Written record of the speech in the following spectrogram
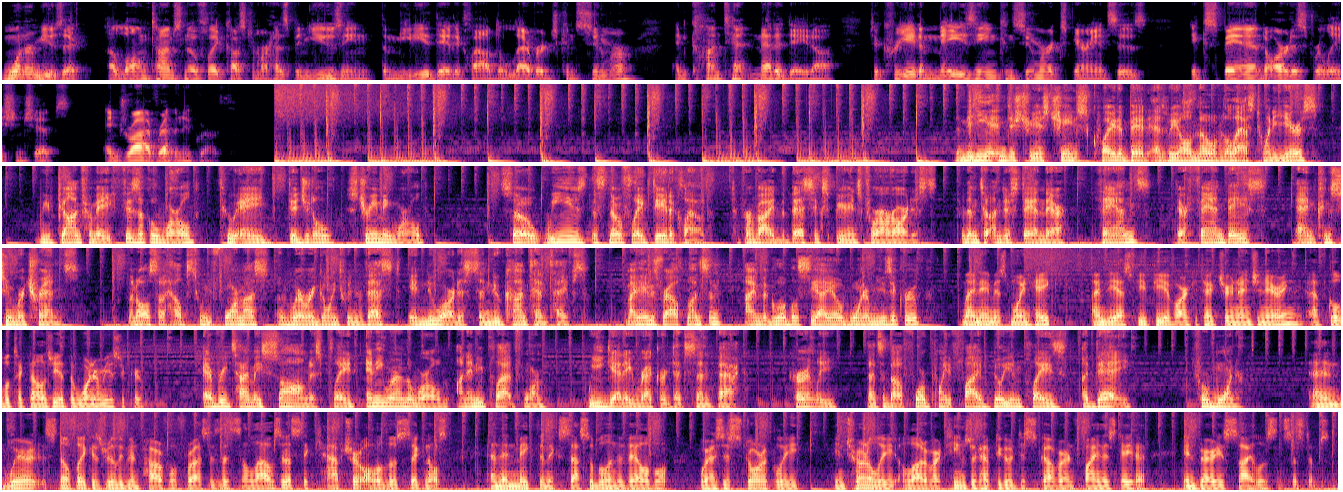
Warner Music, a longtime Snowflake customer, has been using the Media Data Cloud to leverage consumer and content metadata to create amazing consumer experiences expand artist relationships, and drive revenue growth. The media industry has changed quite a bit, as we all know, over the last 20 years. We've gone from a physical world to a digital streaming world. So we use the Snowflake Data Cloud to provide the best experience for our artists, for them to understand their fans, their fan base, and consumer trends but also helps to inform us of where we're going to invest in new artists and new content types. My name is Ralph Munson. I'm the Global CIO of Warner Music Group. My name is Moin Hake. I'm the SVP of Architecture and Engineering of Global Technology at the Warner Music Group. Every time a song is played anywhere in the world on any platform, we get a record that's sent back. Currently, that's about 4.5 billion plays a day for Warner. And where Snowflake has really been powerful for us is it allows us to capture all of those signals and then make them accessible and available. Whereas historically, internally, a lot of our teams would have to go discover and find this data in various silos and systems.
